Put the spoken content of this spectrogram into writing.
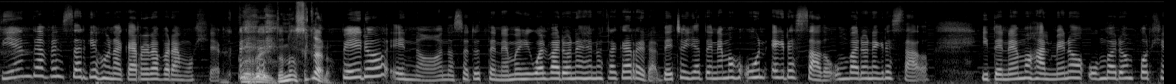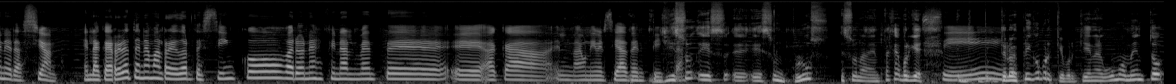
tiende a pensar que es una carrera para mujer. Correcto, no, sí, claro. Pero eh, no, nosotros tenemos igual varones en nuestra carrera. De hecho, ya tenemos un egresado, un varón egresado. Y tenemos al menos un varón por generación. En la carrera tenemos alrededor de cinco varones finalmente eh, acá en la Universidad Dentista. Y eso es, eh, es un plus, es una ventaja, porque Sí. te lo explico por qué, porque en algún momento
